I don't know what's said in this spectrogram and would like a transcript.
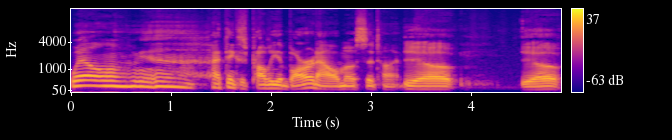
Well, yeah, I think it's probably a barred owl most of the time. Yeah, Yep.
